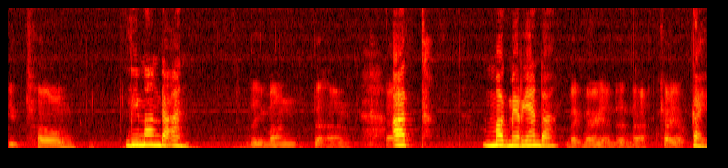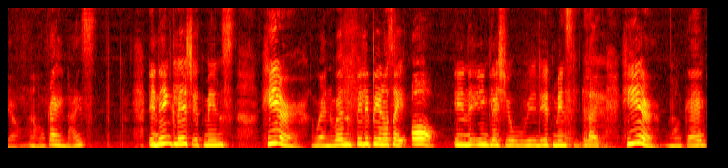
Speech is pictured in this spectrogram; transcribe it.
itong Limang daan. limang daan At magmerienda magmerienda na kayo. kayo. Okay, nice. In English, it means here. When when Filipinos say oh, in English, you it means like here. Okay.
